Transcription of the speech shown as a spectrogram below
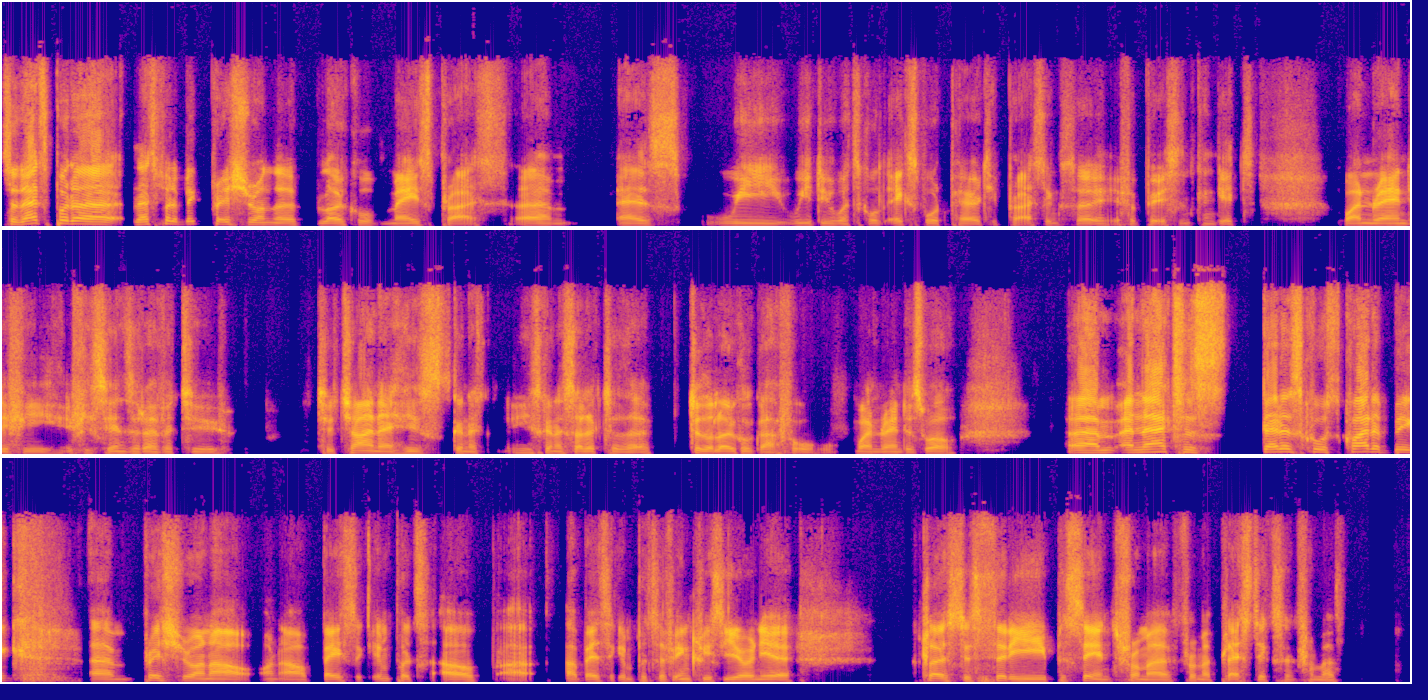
So that's put a that's put a big pressure on the local maize price, um, as we we do what's called export parity pricing. So if a person can get one rand if he if he sends it over to to China, he's gonna he's gonna sell it to the to the local guy for one rand as well. Um, and that has that has caused quite a big um, pressure on our on our basic inputs. Our, our, our basic inputs have increased year on year, close to thirty percent from a from a plastics and from a,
